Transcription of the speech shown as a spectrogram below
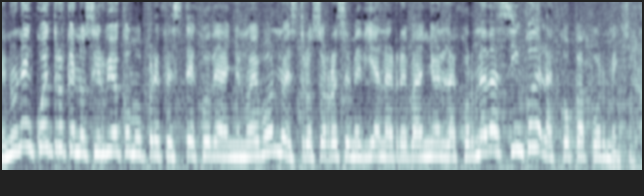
En un encuentro que nos sirvió como prefestejo de Año Nuevo, nuestros zorros se medían al rebaño en la jornada 5 de la Copa por México.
